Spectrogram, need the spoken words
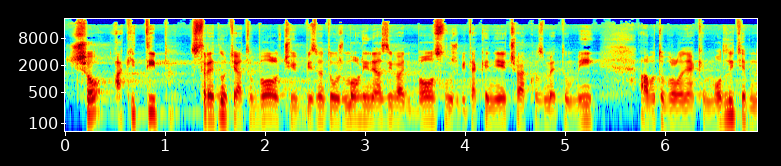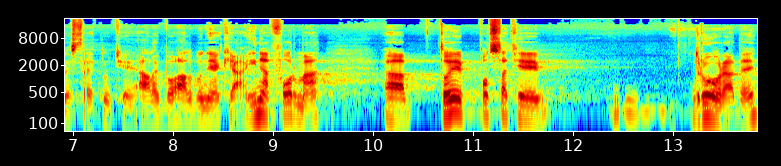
čo, aký typ stretnutia to bol, či by sme to už mohli nazývať bohoslužby, také niečo, ako sme tu my, alebo to bolo nejaké modlitebné stretnutie, alebo, alebo nejaká iná forma. A to je v podstate druhoradé.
